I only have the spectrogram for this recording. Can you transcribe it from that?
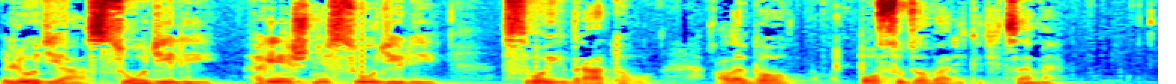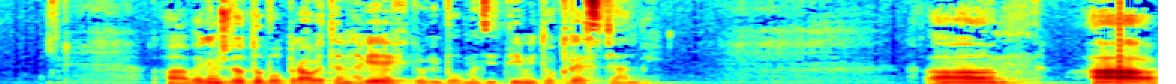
ľudia súdili, hriešne súdili svojich bratov, alebo posudzovali, keď chceme. A verím, že toto bol práve ten hriech, ktorý bol medzi týmito kresťanmi. A a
